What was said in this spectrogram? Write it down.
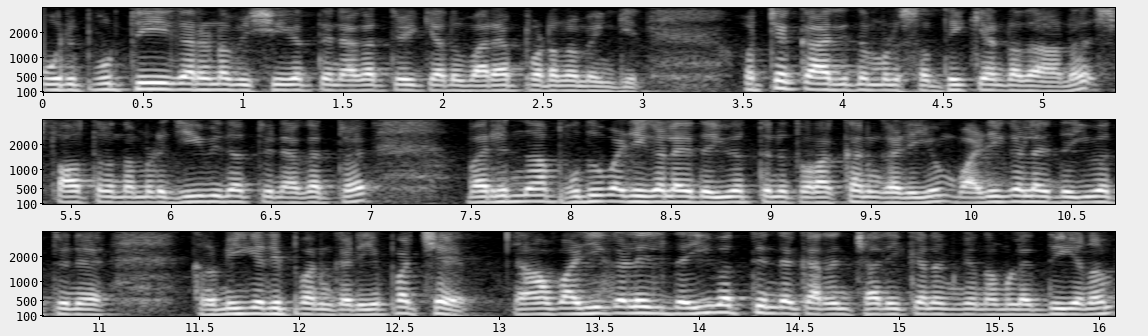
ഒരു പൂർത്തീകരണ വിഷയത്തിനകത്തേക്ക് അത് വരപ്പെടണമെങ്കിൽ ഒറ്റക്കാര്യം നമ്മൾ ശ്രദ്ധിക്കേണ്ടതാണ്. സ്തോത്രം. നമ്മുടെ ജീവിതത്തിനകത്ത് വരുന്ന പുതുവഴികളെ ദൈവത്തിന് തുറക്കാൻ കഴിയും വഴികളെ ദൈവത്തിന് ക്രമീകരിക്കാൻ കഴിയും. പക്ഷേ ആ വഴികളിൽ ദൈവത്തിന്റെ കരം ചലിക്കണമെങ്കിൽ നമ്മൾ എന്ത് ചെയ്യണം?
